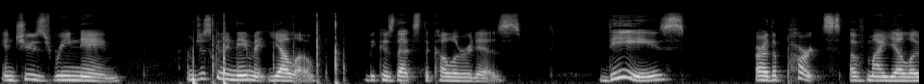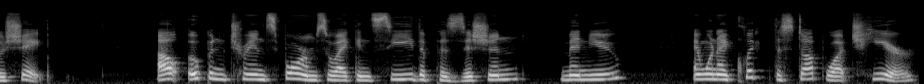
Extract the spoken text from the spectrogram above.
and choose rename. I'm just going to name it yellow because that's the color it is. These are the parts of my yellow shape. I'll open transform so I can see the position menu. And when I click the stopwatch here,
